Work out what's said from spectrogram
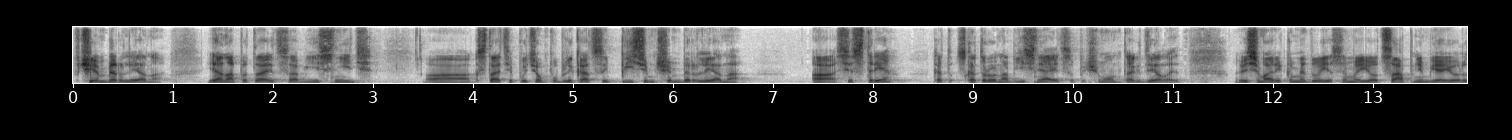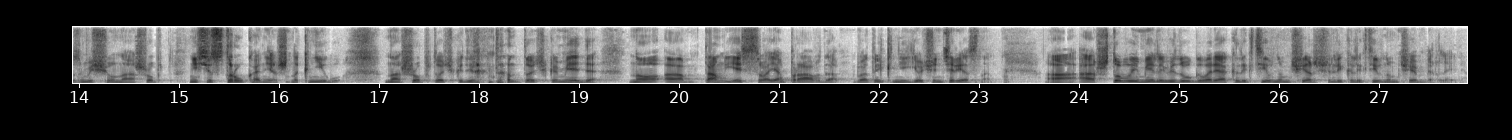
в Чемберлена, и она пытается объяснить, а, кстати, путем публикации писем Чемберлена сестре, с которой он объясняется, почему он так делает. Весьма рекомендую, если мы ее цапнем, я ее размещу на шоп, не сестру, конечно, книгу, на shop.diletant.media, но а, там есть своя правда в этой книге, очень интересно. А, а что вы имели в виду, говоря о коллективном Черчилле и коллективном Чемберлене?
